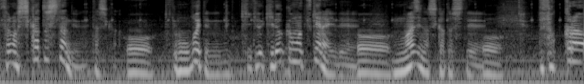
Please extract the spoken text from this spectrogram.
その仕方したんだよね確か。う。んもう覚えてるね。き既読もつけないでう。んマジの仕方して。う。んでそっから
